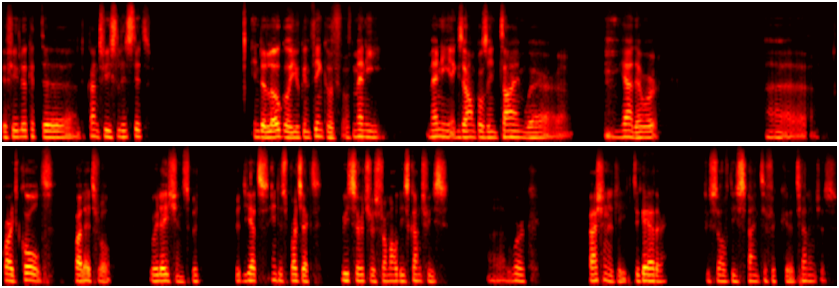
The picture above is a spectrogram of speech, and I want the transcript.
If you look at the the countries listed in the logo, you can think of of many many examples in time where uh, yeah, there were uh, quite cold bilateral relations, but but yet in this project, researchers from all these countries uh, work passionately together to solve these scientific uh, challenges.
